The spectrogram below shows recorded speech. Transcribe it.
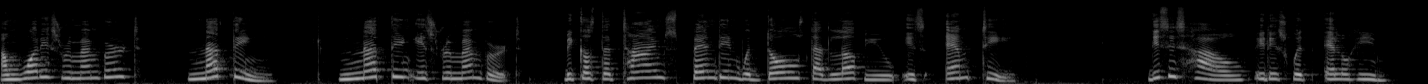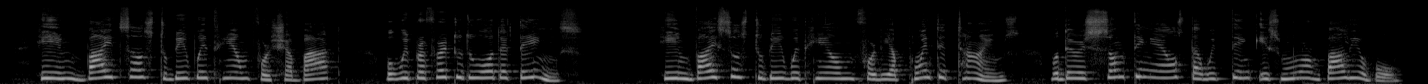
and what is remembered? Nothing. Nothing is remembered because the time spending with those that love you is empty. This is how it is with Elohim. He invites us to be with Him for Shabbat, but we prefer to do other things. He invites us to be with Him for the appointed times, but there is something else that we think is more valuable.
